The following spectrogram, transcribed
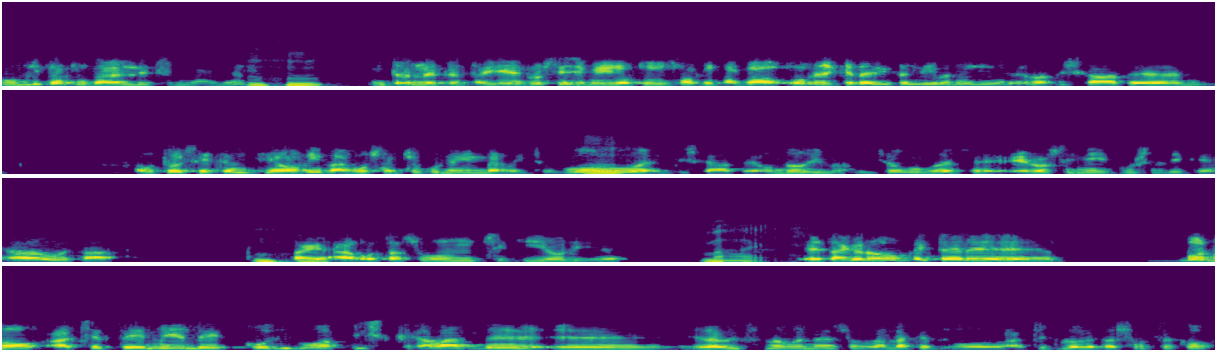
publikatuta gelditzen da, eh? Mhm. Interneten eta ja, erosi behiratu dezak, eta ga, horrek eragiten di berei ere, ba, pixka bat, eh, autoexigentzia hori, ba, gozatxukun egin behar ditugu, Mm. mm. pixka bat, ondo egin behar ditugu, ez? E, erosin ikuselik hau, eta Mhm. bai, agotasun txiki hori, ez? Bai. Eta gero, baita ere, bueno, HTML kodigoa pixka bat de, eh, erabiltzen dagoen ez, artikuluak eta sortzeko,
